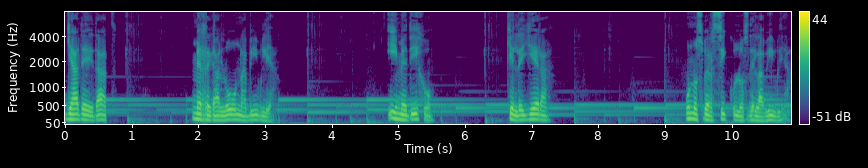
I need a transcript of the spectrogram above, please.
ya de edad me regaló una Biblia y me dijo que leyera unos versículos de la Biblia.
